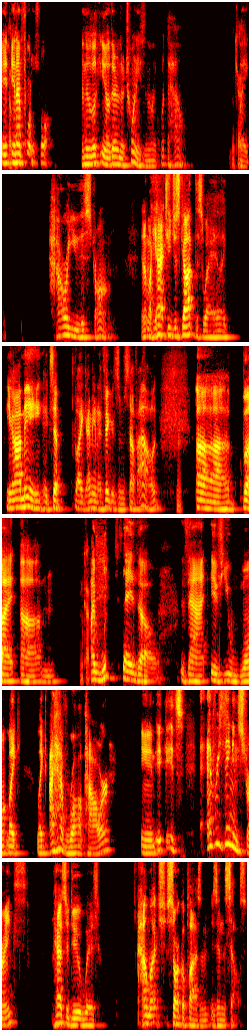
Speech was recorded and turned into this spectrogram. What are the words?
and, okay. and I'm 44, and they're looking. You know, they're in their 20s, and they're like, "What the hell? Okay, like, how are you this strong?" And I'm like, "I actually just got this way. Like, you got me, except like, I mean, I figured some stuff out." Hmm. Uh, but um, okay. I would say though that if you want, like, like I have raw power, and it, it's everything in strength has to do with how much sarcoplasm is in the cells.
